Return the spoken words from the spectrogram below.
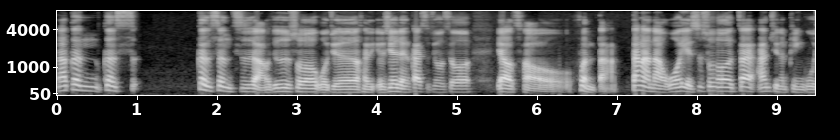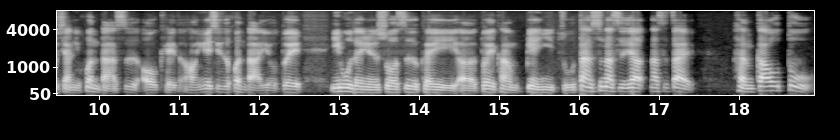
那更更是。更甚之啊，就是说，我觉得很有些人开始就是说要炒混打。当然了，我也是说，在安全的评估下，你混打是 OK 的哈，因为其实混打有对医护人员说是可以呃对抗变异株，但是那是要那是在很高度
